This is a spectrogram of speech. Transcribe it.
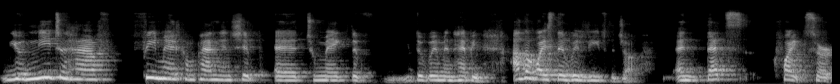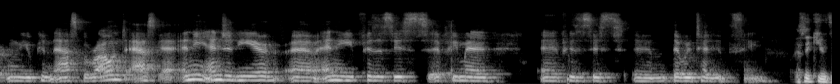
you need to have female companionship uh, to make the, the women happy. Otherwise, they will leave the job. And that's quite certain. You can ask around, ask any engineer, uh, any physicist, uh, female uh, physicists, um, they will tell you the same. I think you've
